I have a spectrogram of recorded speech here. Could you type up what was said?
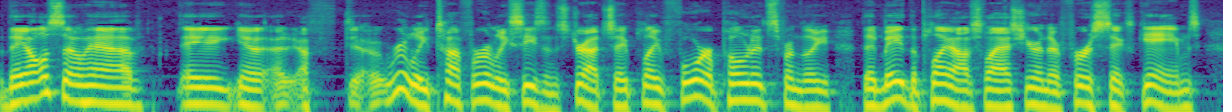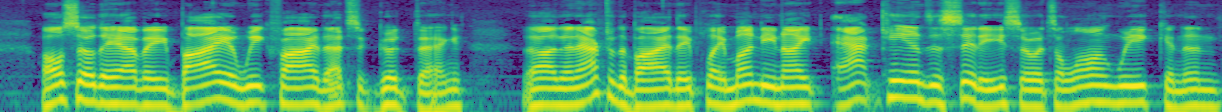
They also have a, you know, a, a, really tough early season stretch. They play four opponents from the that made the playoffs last year in their first six games. Also, they have a bye in week five. That's a good thing. Uh, then after the bye, they play Monday night at Kansas City, so it's a long week, and then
